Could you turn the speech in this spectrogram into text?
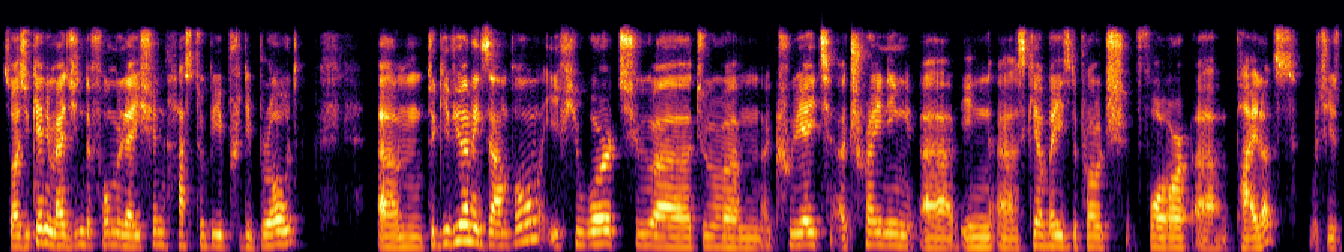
So as you can imagine, the formulation has to be pretty broad. Um, to give you an example, if you were to uh, to um, create a training uh, in a skill-based approach for uh, pilots, which is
